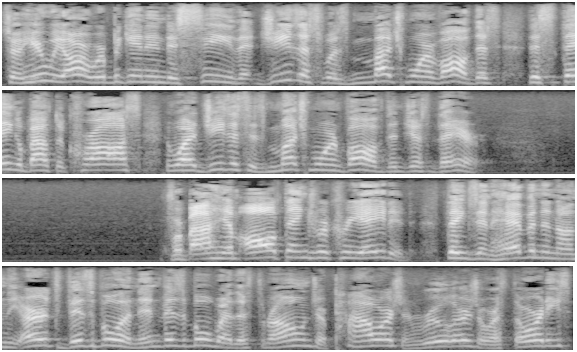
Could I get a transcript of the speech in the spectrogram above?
So here we are, we're beginning to see that Jesus was much more involved. This, this thing about the cross and what Jesus is much more involved than just there. For by him all things were created things in heaven and on the earth, visible and invisible, whether thrones or powers and rulers or authorities.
